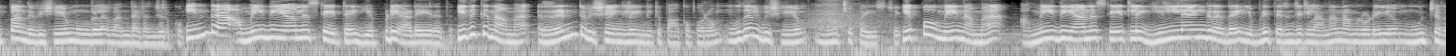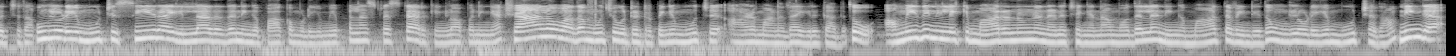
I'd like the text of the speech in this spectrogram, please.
இப்ப அந்த விஷயம் உங்கள வந்தடைஞ்சிருக்கும். இந்த அமைதியான ஸ்டேட்ட எப்படி அடையிறது? இதுக்கு நாம ரெண்டு விஷயங்களை இன்னைக்கு பார்க்க போறோம். முதல் விஷயம் மூச்சு பயிற்சி. எப்பவுமே நம்ம அமைதியான ஸ்டேட்ல இல்லைங்கிறத எப்படி தெரிஞ்சுக்கலாம்னா, நம்மளுடைய மூச்சை வச்சு தான். உங்களுடைய மூச்சு சீரா இல்லாததை நீங்க பார்க்க முடியும். எப்பெல்லாம் ஸ்ட்ரெஸ்டா இருக்கீங்களோ, அப்ப நீங்க ஷாலோவா தான் மூச்சு விட்டுட்டு இருப்பீங்க. மூச்சு ஆழமானதா இருக்காது. ஸோ அமைதி நிலைக்கு மாறணும்னு நினைச்சீங்கன்னா, முதல்ல நீங்க மாத்த வேண்டியது உங்களுடைய மூச்சை தான். நீங்க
